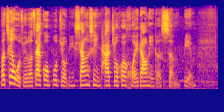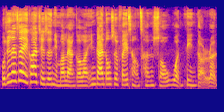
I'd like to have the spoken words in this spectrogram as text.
而且我觉得再过不久，你相信他就会。回到你的身边。我觉得这一块其实你们两个人应该都是非常成熟稳定的人。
